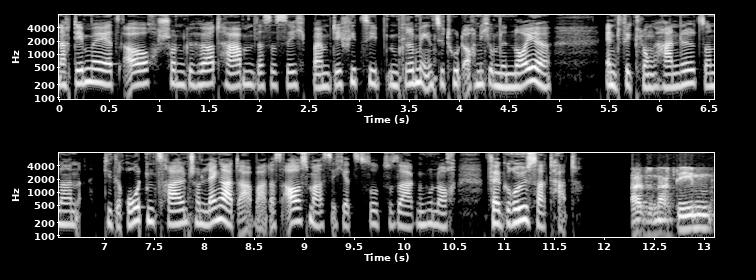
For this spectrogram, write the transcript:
nachdem wir jetzt auch schon gehört haben, dass es sich beim Defizit im Grimme-Institut auch nicht um eine neue Entwicklung handelt, sondern die roten Zahlen schon länger da war, das Ausmaß sich jetzt sozusagen nur noch vergrößert hat. Also nachdem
